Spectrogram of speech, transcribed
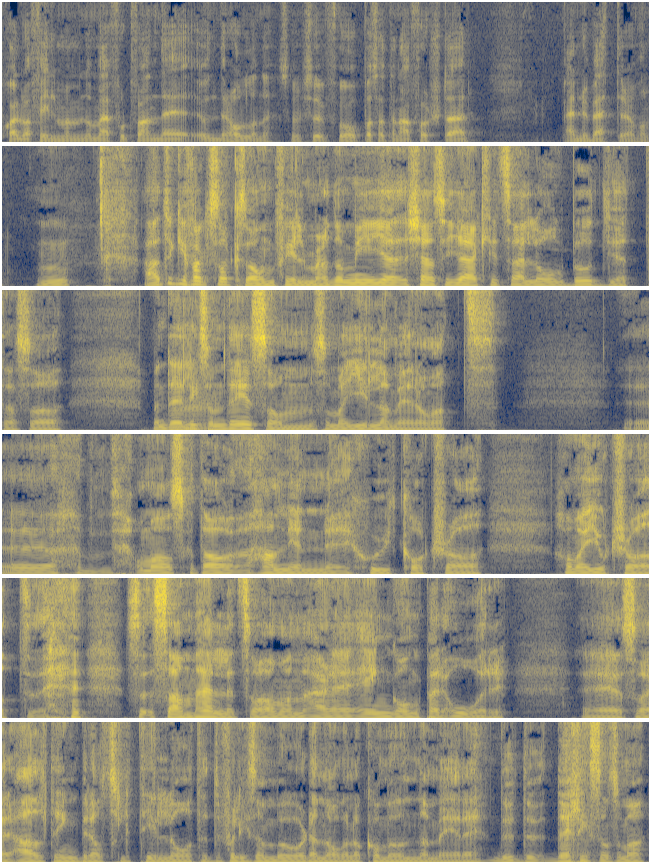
själva filmen, men de är fortfarande underhållande. Så vi får hoppas att den här första är ännu bättre i alla fall. Mm. Ja, Jag tycker faktiskt också om filmerna. De är, känns ju jäkligt så här låg budget. Alltså. Men det är liksom det som, som man gillar med dem att... Eh, om man ska ta handlingen sjukt kort så har man gjort så att samhället så har man, är det en gång per år eh, så är allting brottsligt tillåtet. Du får liksom mörda någon och komma undan med det. Du, du, det är liksom som att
